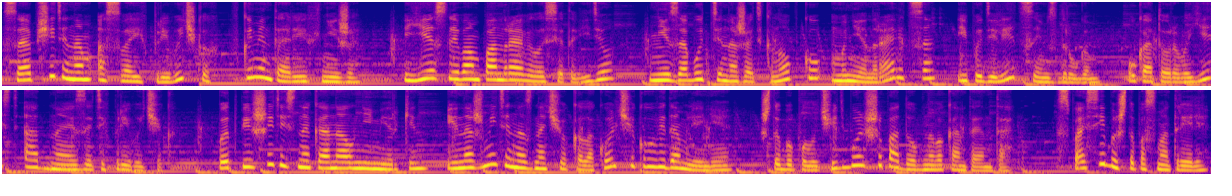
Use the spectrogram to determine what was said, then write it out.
Сообщите нам о своих привычках в комментариях ниже. Если вам понравилось это видео, не забудьте нажать кнопку «Мне нравится» и поделиться им с другом, у которого есть одна из этих привычек. Подпишитесь на канал Немиркин и нажмите на значок колокольчика уведомления, чтобы получить больше подобного контента. Спасибо, что посмотрели.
